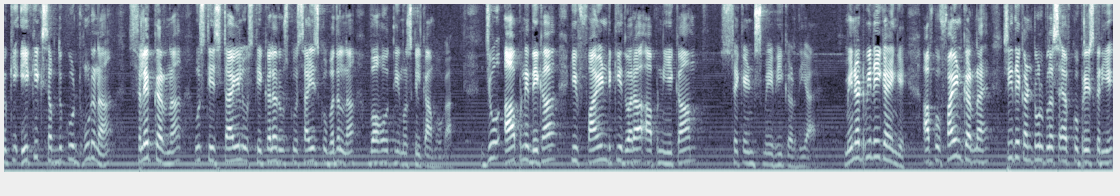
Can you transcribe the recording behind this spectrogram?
क्योंकि एक एक शब्द को ढूंढना सेलेक्ट करना, उसके स्टाइल उसके कलर उसको साइज़ को बदलना बहुत ही मुश्किल काम होगा। जो आपने देखा कि फाइंड के द्वारा आपने ये काम सेकेंड्स में भी कर दिया है। मिनट भी नहीं कहेंगे। आपको फाइंड करना है। सीधे कंट्रोल प्लस एफ़ को प्रेस करिए।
